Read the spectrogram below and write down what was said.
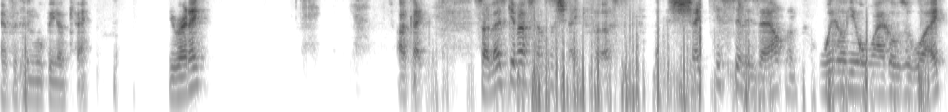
Everything will be okay. You ready? Yes. Okay, so let's give ourselves a shake first. Shake your sillies out and wiggle your waggles away.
